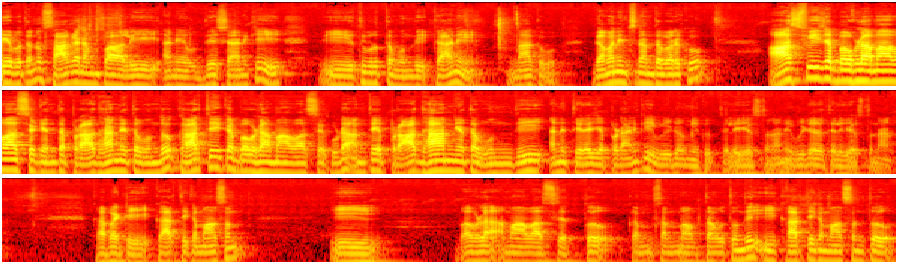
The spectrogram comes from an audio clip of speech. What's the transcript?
దేవతను సాగనంపాలి అనే ఉద్దేశానికి ఈ ఇతివృత్తం ఉంది. కానీ నాకు గమనించినంత వరకు ఆశ్వీజ బహుళ అమావాస్యకి ఎంత ప్రాధాన్యత ఉందో కార్తీక బహుళ అమావాస్య కూడా అంతే ప్రాధాన్యత ఉంది అని తెలియజెప్పడానికి ఈ వీడియో మీకు తెలియజేస్తున్నాను ఈ వీడియోలో తెలియజేస్తున్నాను. కాబట్టి కార్తీక మాసం ఈ బహుళ అమావాస్యతో కం- సమాప్తం అవుతుంది ఈ కార్తీక మాసంతో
